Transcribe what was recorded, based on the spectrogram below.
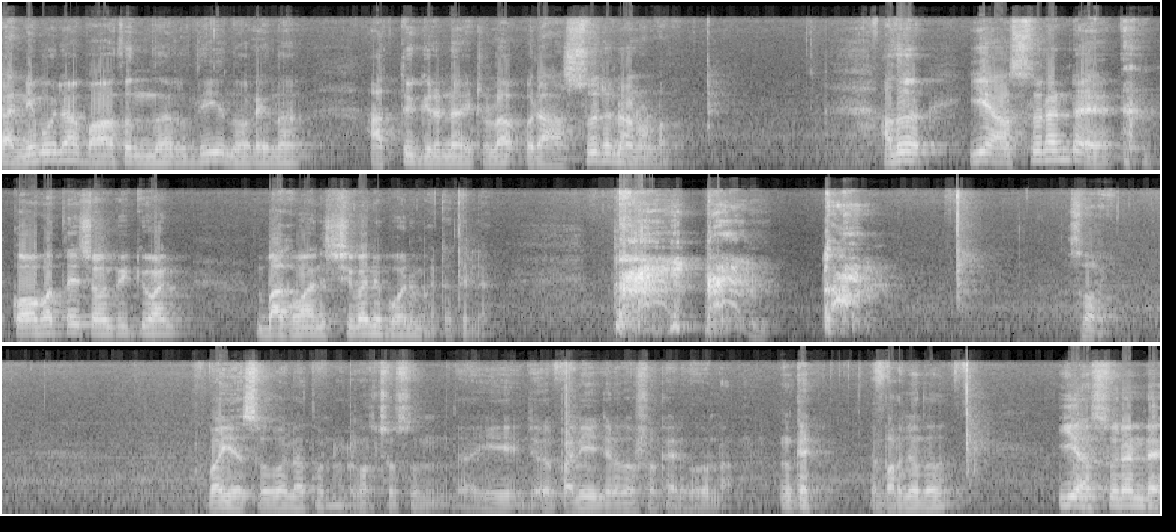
കന്നിമൂല ഭാഗത്ത് നിർതി എന്ന് പറയുന്ന അത്യുഗ്രനായിട്ടുള്ള ഒരു അസുരനാണുള്ളത്. അത് ഈ അസുരന്റെ കോപത്തെ ശോഭിക്കുവാൻ ഭഗവാൻ ശിവന് പോലും പറ്റത്തില്ല. സോറി വയ്യ സുഖമില്ലാത്തതുകൊണ്ടാണ് കുറച്ച് ദിവസം ഈ പനിയും ജലദോഷമൊക്കെ ആയിരുന്നതുകൊണ്ടാണ് ഓക്കെ ഞാൻ പറഞ്ഞത് ഈ അസുരന്റെ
